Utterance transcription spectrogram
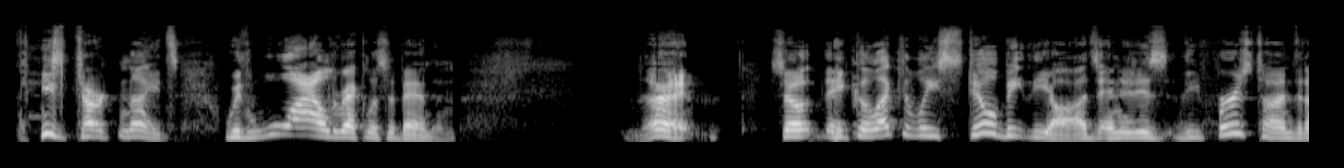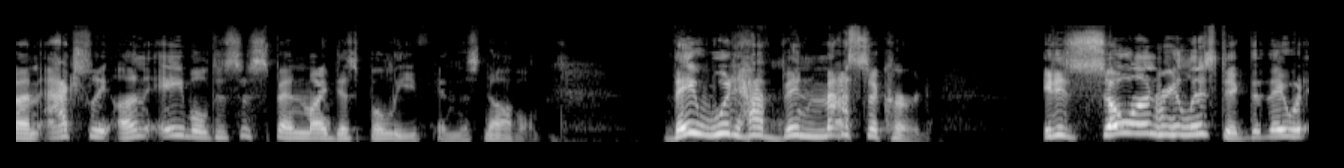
these dark knights with wild, reckless abandon. All right. So they collectively still beat the odds, and it is the first time that I'm actually unable to suspend my disbelief in this novel. They would have been massacred. It is so unrealistic that they would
